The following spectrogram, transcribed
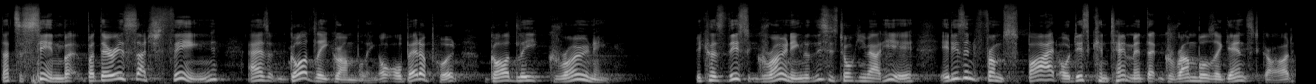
That's a sin, but, but there is such thing as godly grumbling, or, or better put, godly groaning. Because this groaning that this is talking about here, it isn't from spite or discontentment that grumbles against God.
